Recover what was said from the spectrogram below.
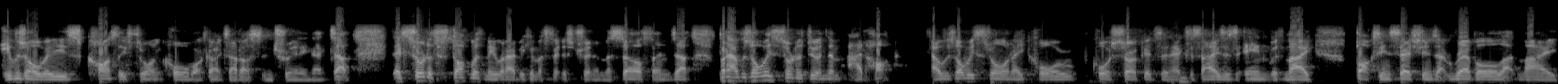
he was always constantly throwing core workouts at us in training. And uh, it sort of stuck with me when I became a fitness trainer myself. And uh, But I was always sort of doing them ad hoc. I was always throwing a core core circuits and exercises in with my boxing sessions at Rebel, at my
